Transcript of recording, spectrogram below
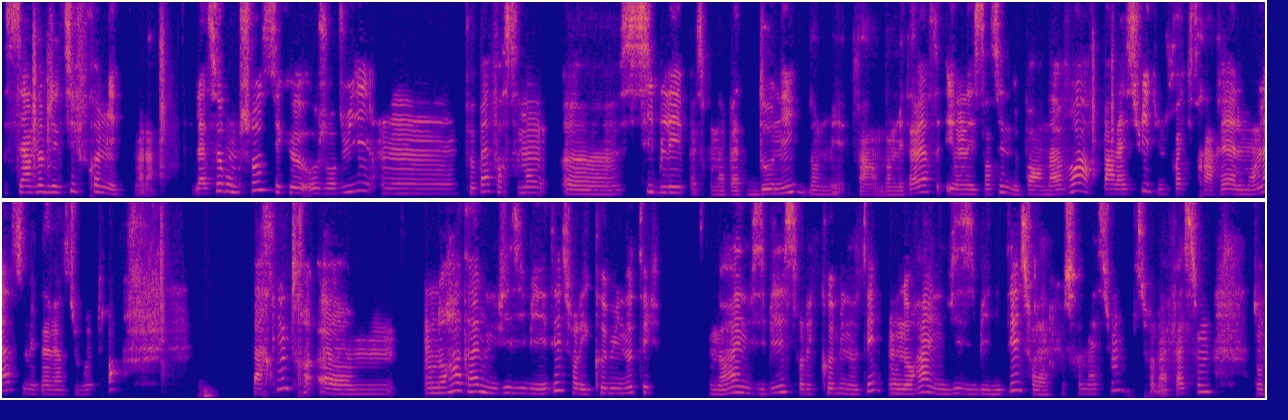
c'est un objectif premier, voilà. La seconde chose, c'est qu'aujourd'hui, on ne peut pas forcément cibler parce qu'on n'a pas de données dans le, enfin, dans le métaverse et on est censé ne pas en avoir par la suite, une fois qu'il sera réellement là, ce métaverse du Web3. Par contre, euh, on aura quand même une visibilité sur les communautés. On aura une visibilité sur les communautés, on aura une visibilité sur la consommation, sur la façon dont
